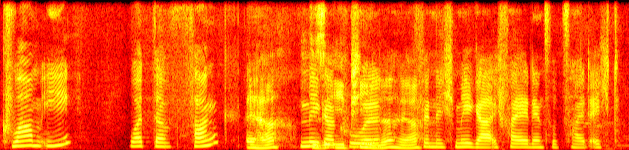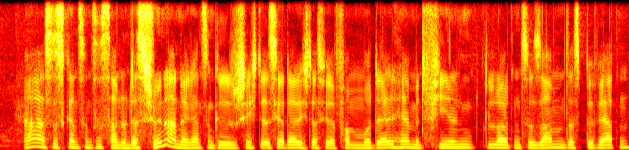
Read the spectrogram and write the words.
Quam E, What the Funk. Ja, Mega diese EP, cool. ne? Ja. Finde ich mega. Ich feiere den zurzeit echt. Ja, es ist ganz interessant. Und das Schöne an der ganzen Geschichte ist ja dadurch, dass wir vom Modell her mit vielen Leuten zusammen das bewerten,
